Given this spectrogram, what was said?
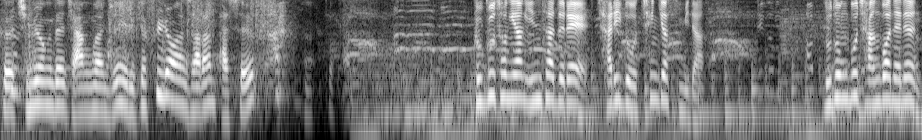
그 지명된 장관 중에 이렇게 훌륭한 사람 봤어요? 극우 성향 인사들의 자리도 챙겼습니다. 노동부 장관에는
